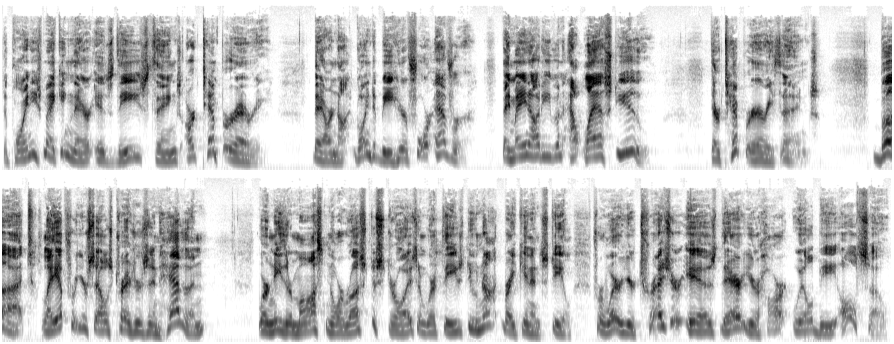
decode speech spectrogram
The point he's making there is these things are temporary. They are not going to be here forever. They may not even outlast you. They're temporary things. But lay up for yourselves treasures in heaven where neither moth nor rust destroys and where thieves do not break in and steal. For where your treasure is, there your heart will be also.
